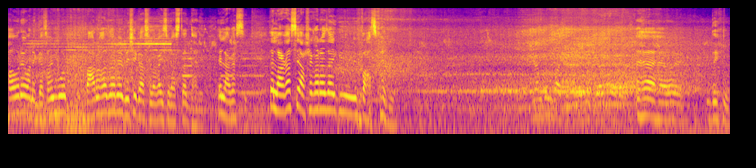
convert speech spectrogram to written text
শহরে অনেক গাছ, আমি মোট বারো হাজারের বেশি গাছ লাগাইছি রাস্তার ধারে। এই লাগাচ্ছি। তা লাগাচ্ছি, আশা করা যায় কি বাস খাবে হ্যাঁ হ্যাঁ দেখুন।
